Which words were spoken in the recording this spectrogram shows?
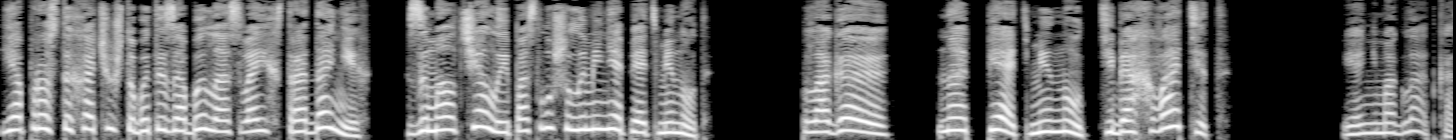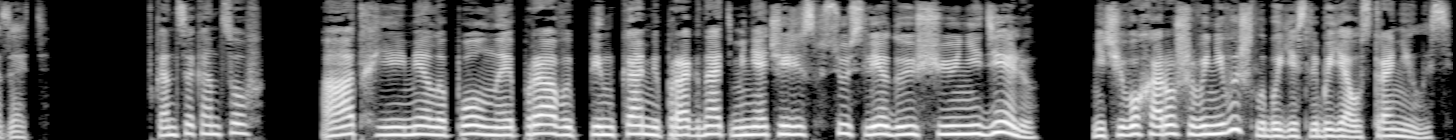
Я просто хочу, чтобы ты забыла о своих страданиях, замолчала и послушала меня пять минут. Полагаю, на пять минут тебя хватит? я не могла отказать. В конце концов, Адхья имела полное право пинками прогнать меня через всю следующую неделю. Ничего хорошего не вышло бы, если бы я устранилась.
